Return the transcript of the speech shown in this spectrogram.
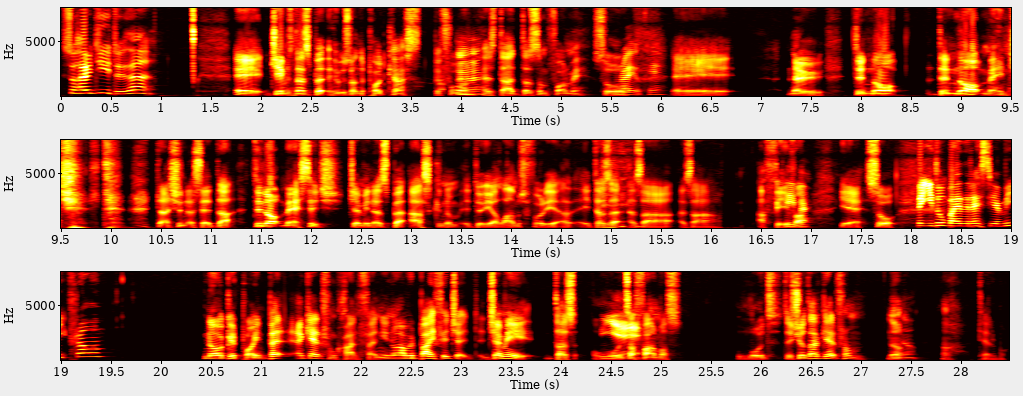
So how do you do that? Uh, James Nisbet, who was on the podcast before, his dad does them for me. So Right, okay. Uh, now, do not do not mention. that I shouldn't have said that. Do not message Jimmy Nisbet asking him to do your lambs for you. He does it as a as a a favour. Favour. Yeah. So But you don't buy the rest of your meat from him? no, good point. But I get it from Clanfin. You know, I would buy for J- Jimmy. Does loads Yeah. of farmers. Loads. Does your dad get from? No. No. Oh, terrible.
